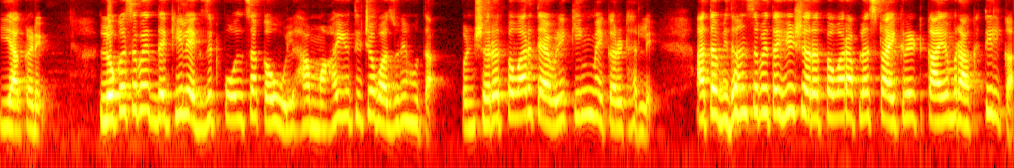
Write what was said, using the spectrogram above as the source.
याकडे. लोकसभेत देखील एक्झिट पोलचा कौल हा महायुतीच्या बाजूने होता. पण शरद पवार त्यावेळी किंग मेकर ठरले. आता विधानसभेतही शरद पवार आपला स्ट्राईक रेट कायम राखतील का?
